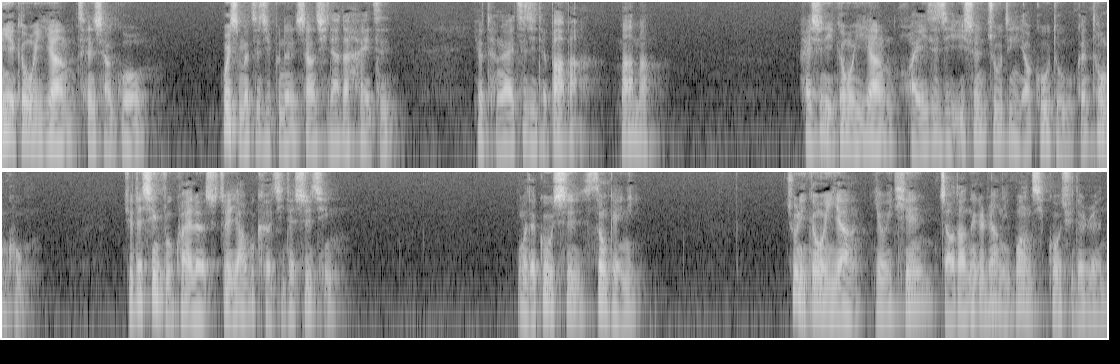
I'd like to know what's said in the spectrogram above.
你也跟我一样，曾想过，为什么自己不能像其他的孩子，有疼爱自己的爸爸妈妈？还是你跟我一样，怀疑自己一生注定要孤独跟痛苦，觉得幸福快乐是最遥不可及的事情？我的故事送给你，祝你跟我一样，有一天找到那个让你忘记过去的人，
